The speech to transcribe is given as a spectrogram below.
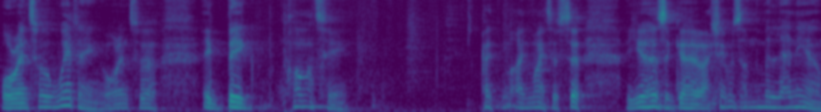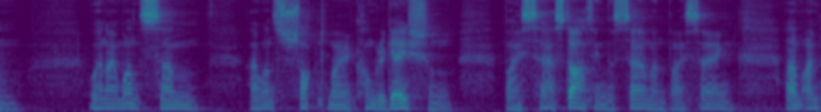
or into a wedding or into a, a big party. I, I, might have said years ago, actually, it was on the millennium when I once, um, I once shocked my congregation by starting the sermon by saying, um, I'm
